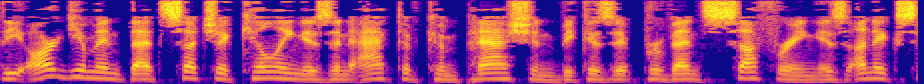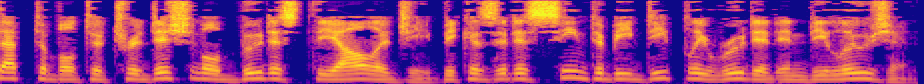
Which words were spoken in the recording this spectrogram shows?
The argument that such a killing is an act of compassion because it prevents suffering is unacceptable to traditional Buddhist theology because it is seen to be deeply rooted in delusion.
